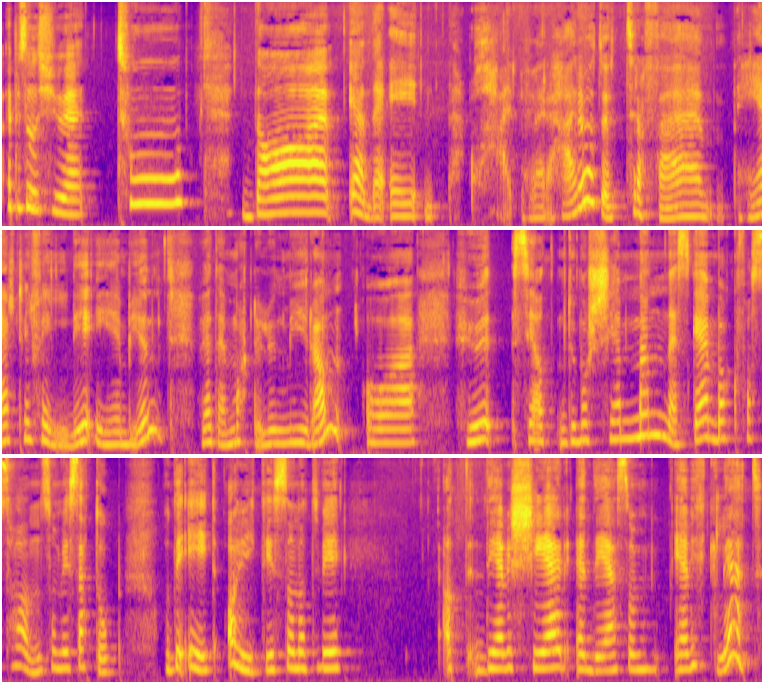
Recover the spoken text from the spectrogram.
Og episode 22 to. Da er det ei Å, her, hør her, vet du. Traff jeg helt tilfeldig i byen. Hun heter Marte Lund Myran. Og hun sier at du må se mennesket bak fasaden som vi setter opp. Og det er ikke alltid sånn at vi at det vi ser, er det som er virkelighet.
